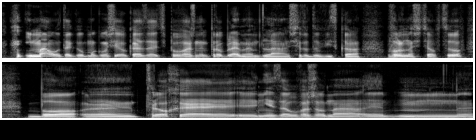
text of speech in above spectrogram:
i mało tego mogą się okazać poważnym problemem dla środowiska wolnościowców, bo y, trochę y, niezauważona y, mm,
